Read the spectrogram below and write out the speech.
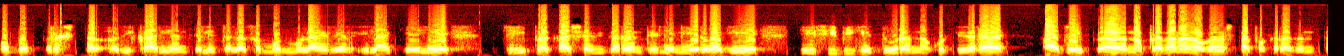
ಒಬ್ಬ ಭ್ರಷ್ಟ ಅಧಿಕಾರಿ ಅಂತೇಳಿ ಜಲಸಂಪನ್ಮೂಲ ಇಲ- ಇಲಾಖೆಯಲ್ಲಿ ಜಯಪ್ರಕಾಶ್ ಇದ್ದಾರೆ ಅಂತೇಳಿ ನೇರವಾಗಿ ಎಸಿಬಿಗೆ ದೂರನ್ನ ಕೊಟ್ಟಿದ್ದಾರೆ. ಆ ಜೈ ಪ್ರಧಾನ ವ್ಯವಸ್ಥಾಪಕರಾದಂತ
